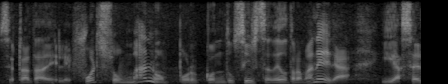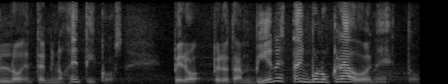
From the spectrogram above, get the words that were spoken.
Se trata del esfuerzo humano por conducirse de otra manera y hacerlo en términos éticos pero, pero también está involucrado en esto.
